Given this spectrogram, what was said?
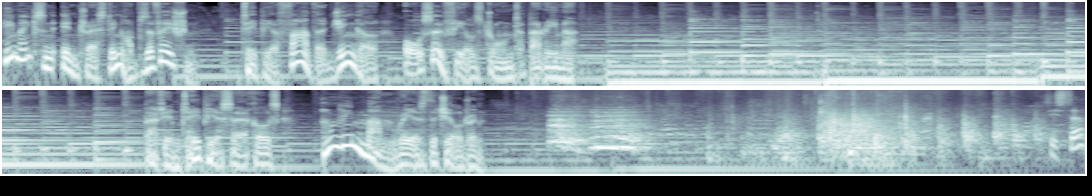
he makes an interesting observation. Tapir father, Jingo, also feels drawn to Parima. But in tapir circles, only mum rears the children. Sister?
